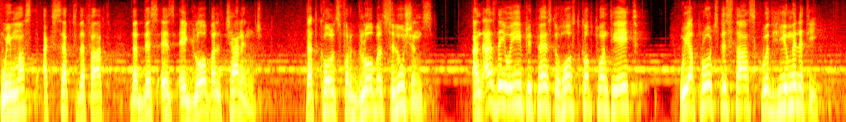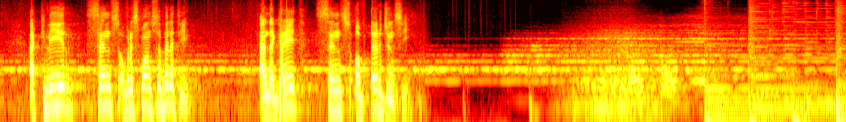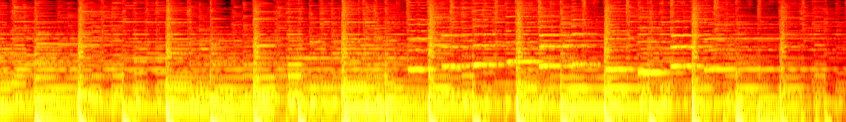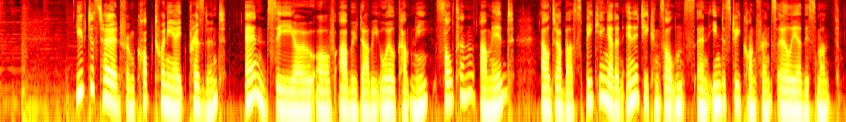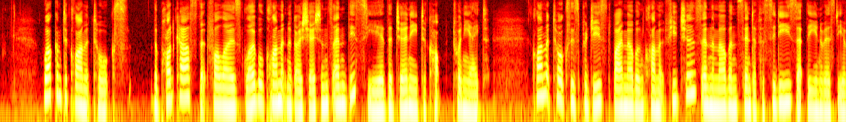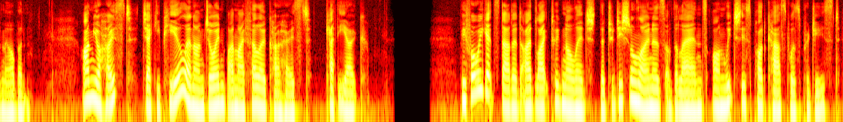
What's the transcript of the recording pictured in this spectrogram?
We must accept the fact that this is a global challenge that calls for global solutions. And as the UAE prepares to host COP28, we approach this task with humility, a clear sense of responsibility, and a great sense of urgency. Just heard from COP28 President and CEO of Abu Dhabi Oil Company, Sultan Ahmed Al Jaber, speaking at an energy consultants and industry conference earlier this month. Welcome to Climate Talks, the podcast that follows global climate negotiations and this year the journey to COP28. Climate Talks is produced by Melbourne Climate Futures and the Melbourne Centre for Cities at the University of Melbourne. I'm your host, Jackie Peel, and I'm joined by my fellow co host, Cathy Oke. Before we get started, I'd like to acknowledge the traditional owners of the lands on which this podcast was produced.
